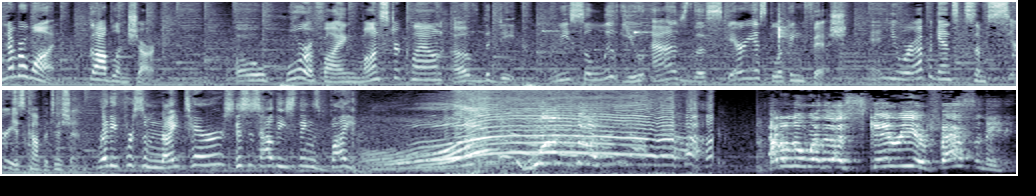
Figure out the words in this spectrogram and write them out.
Number 1. Goblin Shark. Oh, horrifying monster clown of the deep. We salute you as the scariest looking fish. And you were up against some serious competition. Ready for some night terrors? This is how these things bite. What? What the? I don't know whether that's scary or fascinating.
